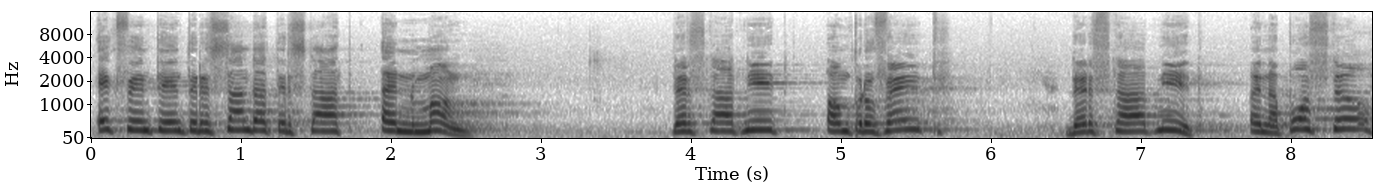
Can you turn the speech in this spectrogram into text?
Ik vind het interessant dat er staat een man. Er staat niet een profeet. Er staat niet een apostel.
